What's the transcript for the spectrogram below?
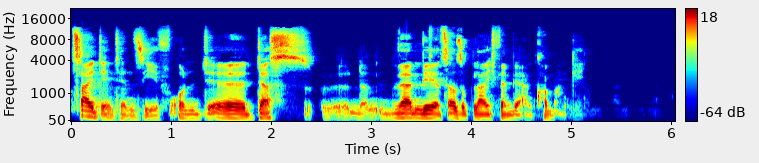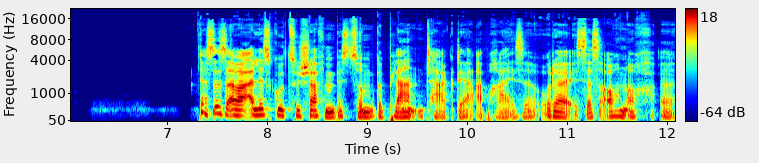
zeitintensiv und äh, das äh, werden wir jetzt also gleich, wenn wir ankommen, angehen. Das ist aber alles gut zu schaffen bis zum geplanten Tag der Abreise. Oder ist das auch noch äh,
